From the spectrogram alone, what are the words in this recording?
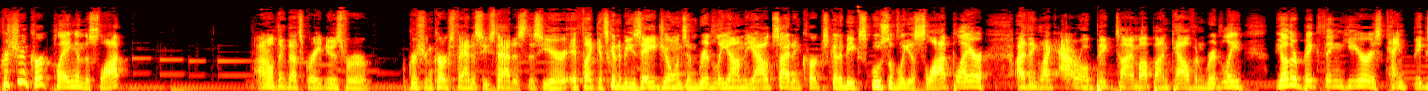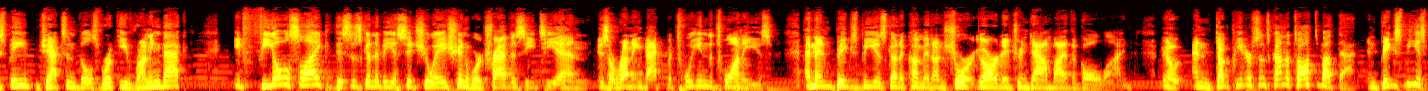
Christian Kirk playing in the slot. I don't think that's great news for Christian Kirk's fantasy status this year. If like it's going to be Zay Jones and Ridley on the outside, and Kirk's going to be exclusively a slot player, I think like arrow big time up on Calvin Ridley. The other big thing here is Tank Bigsby, Jacksonville's rookie running back. It feels like this is going to be a situation where Travis Etienne is a running back between the 20s, and then Bigsby is going to come in on short yardage and down by the goal line. You know, and Doug Pederson's kind of talked about that. And Bigsby is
